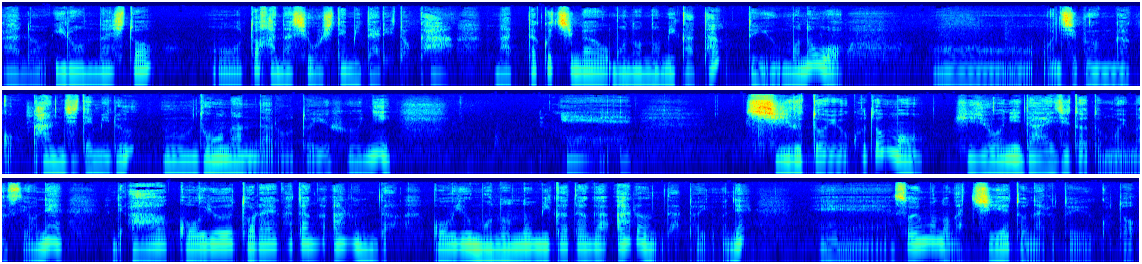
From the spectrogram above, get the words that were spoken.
あのいろんな人と話をしてみたりとか全く違うものの見方っていうものを自分がこう感じてみる、うん、どうなんだろうというふうに、えー、知るということも非常に大事だと思いますよね。でああこういう捉え方があるんだ。こういうものの見方があるんだというね、えー、そういうものが知恵となるということ。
